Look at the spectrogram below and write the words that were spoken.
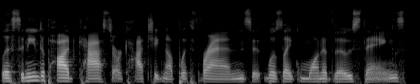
listening to podcasts or catching up with friends. It was like one of those things.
